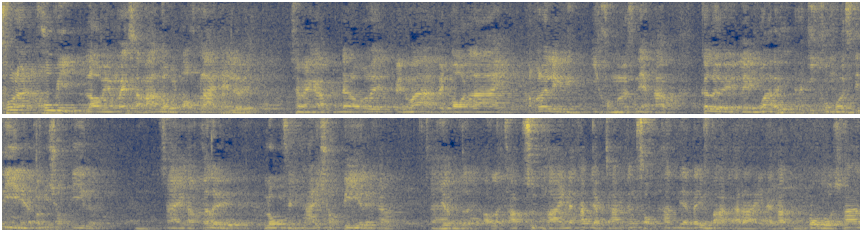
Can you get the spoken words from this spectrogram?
ช่วงนั้นโควิด เรายังไม่สามารถลงเป็นออฟไลน์ได้เลยใช่ไหมครับเราก็เลยเป็นว่าเป็นออนไลน์เราก็เลยเล็งถึงอีคอมเมิร์ซเนี่ยครับก็เลยเล็งว่าเอ้ยถ้าอีคอมเมิร์ซที่ดีเนี่ยต้องมีช้อปปี้เลยอืมใช่ครับก็เลยลงสินค้าที่ช้อปปี้เลยครับใช่ เยี่ยมเลยเอาละครับ สุดท้ายนะครับ อยากจะให้ทั้งสองท่านเนี่ยได้ฝากอะไรนะครับ ถึงโปรโมชั่น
